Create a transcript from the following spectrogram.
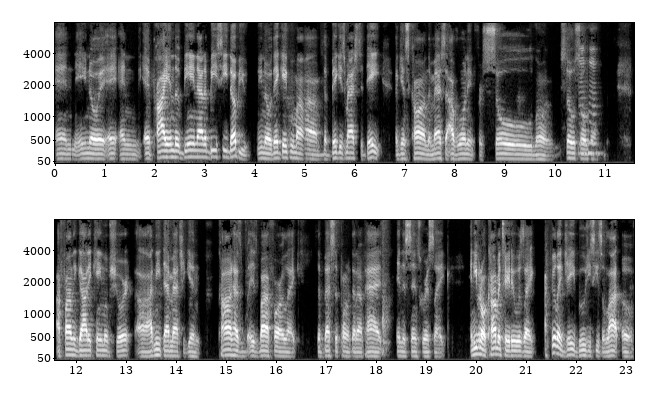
And you know, it, and it probably end up being at a BCW. You know, they gave me my uh, the biggest match to date against Khan, the match that I've wanted for so long, so so Mhm. long. I finally got it. Came up short. Uh, I need that match again. Khan has is by far like the best opponent that I've had in the sense where it's like, and even on commentator, it was like I feel like Jay Boujii sees a lot of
